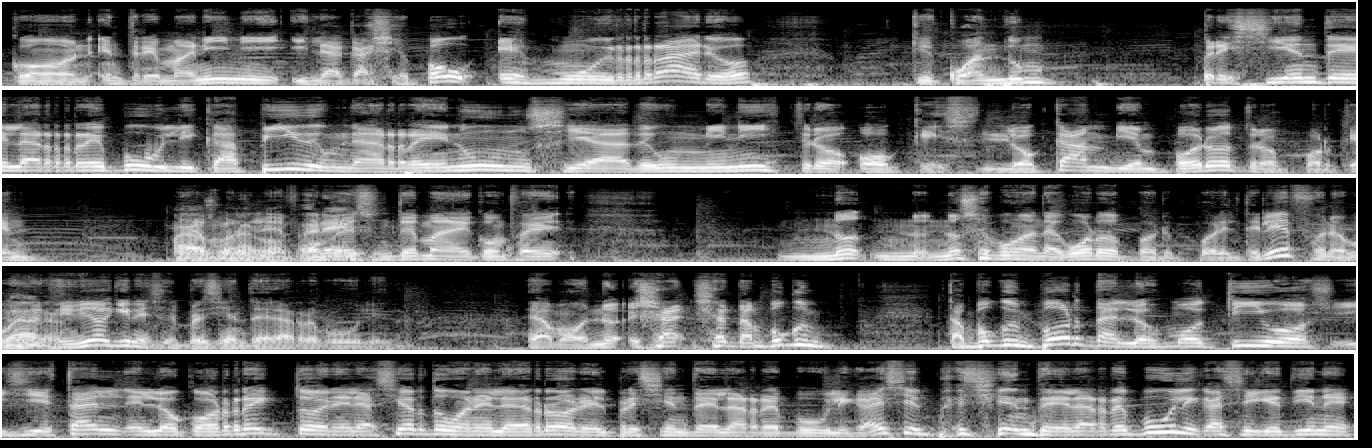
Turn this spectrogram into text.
con entre Manini y la calle Pou. Es muy raro que cuando un presidente de la República pide una renuncia de un ministro o que lo cambien por otro, porque, digamos, es un tema de conferencia. No, no, no se pongan de acuerdo por, por el teléfono, porque Claro. en definitiva, ¿quién es el presidente de la República? Digamos, no- ya, ya tampoco, tampoco importan los motivos y si está en, en lo correcto, en el acierto o en el error el presidente de la República. Es el presidente de la República, el que tiene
